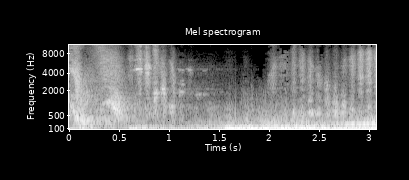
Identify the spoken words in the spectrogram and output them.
Thank you.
